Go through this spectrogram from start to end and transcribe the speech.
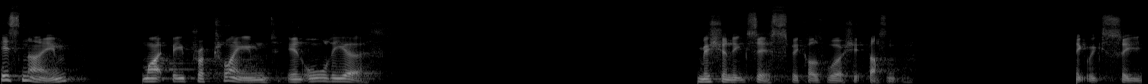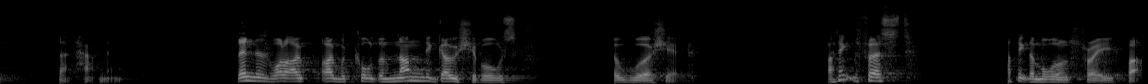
his name might be proclaimed in all the earth. Mission exists because worship doesn't. I think we see that happening. Then there's what I, I would call the non negotiables of worship. I think the first, I think there are more than three, but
